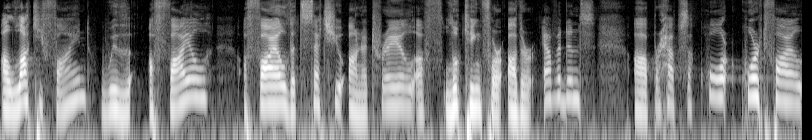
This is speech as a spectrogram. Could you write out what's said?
a lucky find with a file a file that sets you on a trail of looking for other evidence, uh, perhaps a court, court, file,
